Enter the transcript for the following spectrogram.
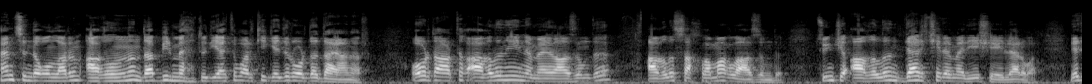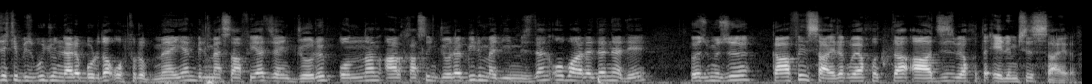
Həmçində onların ağlının da bir məhdudiyyəti var ki, gedir orada dayanır. Orada artıq ağlı nə etmək lazımdır? Ağlı saxlamaq lazımdır. Çünki ağlın dərk eləmədiyi şeylər var. Necə ki biz bu günləri burada oturub müəyyən bir məsafəyəcən görüb ondan arxasını görə bilmədiyimizdən o barədə nədir? Özümüzü qafil sayırıq və yaxud da aciz və yaxud da elmsiz sayırıq.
